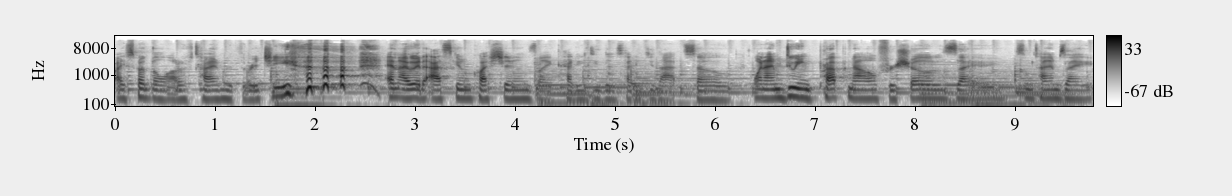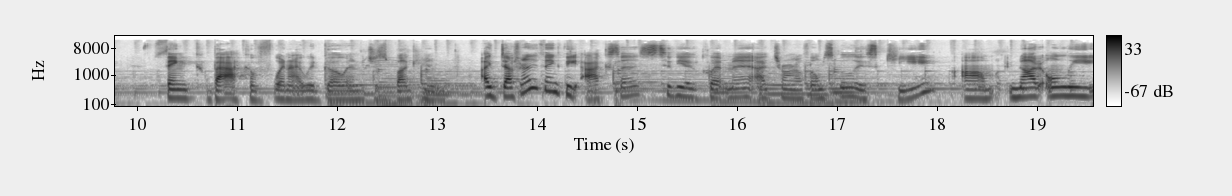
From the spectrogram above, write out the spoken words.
I spent a lot of time with Richie. and I would ask him questions like, how do you do this? How do you do that? So when I'm doing prep now for shows, I sometimes I think back of when I would go and just bug him I definitely think the access to the equipment at Toronto Film School is key. Um, not only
